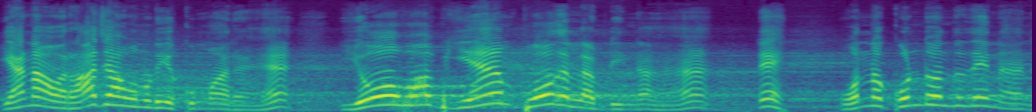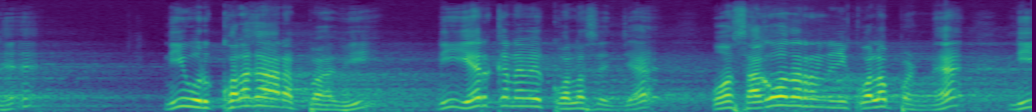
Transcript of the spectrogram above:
ஏன்னா அவன் ராஜாவனுடைய குமாரன். யோபாப் ஏன் போகலை அப்படின்னா டே உன்னை கொண்டு வந்ததே நான். நீ ஒரு கொலகாரப்பாவி. நீ ஏற்கனவே கொலை செஞ்ச. உன் சகோதரனை நீ கொலை பண்ண. நீ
